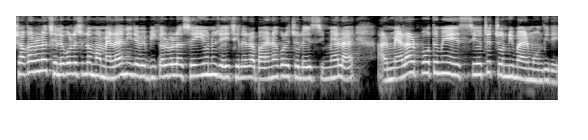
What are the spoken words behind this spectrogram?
সকালবেলা ছেলে বলেছিল, মা, মেলায় নিয়ে যাবে। বিকালবেলা সেই অনুযায়ী ছেলেরা বায়না করে চলে এসেছি মেলায়। আর মেলার প্রথমে এসেছি হচ্ছে চণ্ডী মায়ের মন্দিরে।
